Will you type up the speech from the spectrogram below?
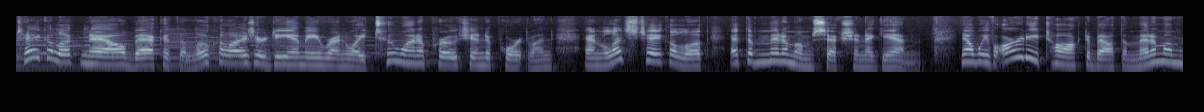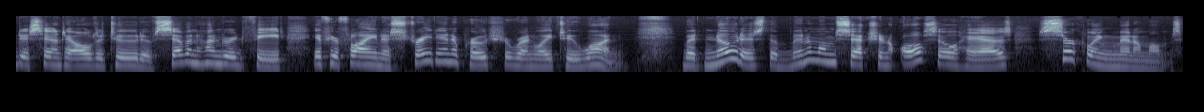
Take a look now back at the Localizer DME runway 21 approach into Portland and let's take a look at the minimum section again. Now we've already talked about the minimum descent altitude of 700 feet if you're flying a straight in approach to runway 21. But notice the minimum section also has circling minimums.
